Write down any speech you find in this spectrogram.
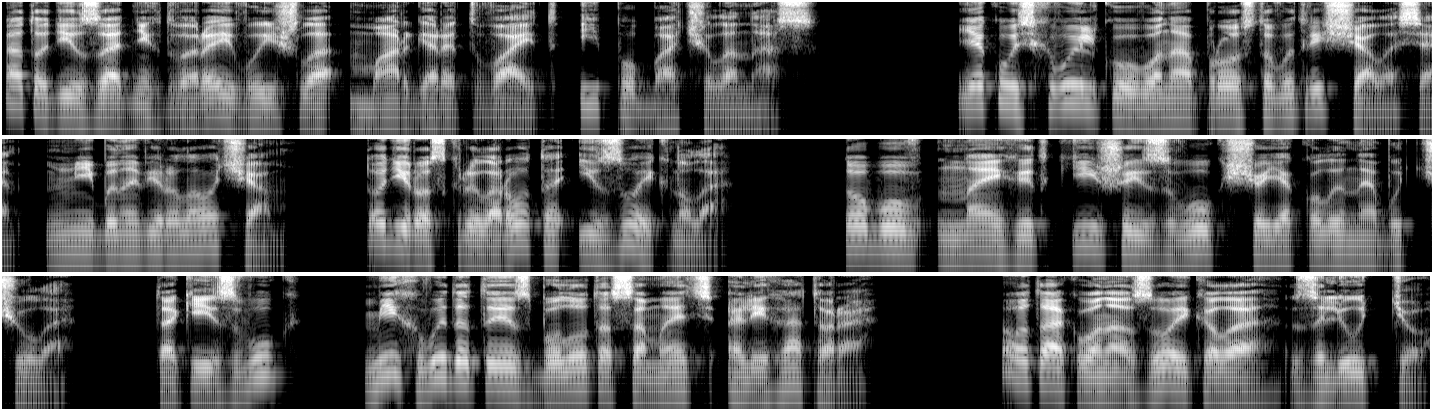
А тоді з задніх дверей вийшла Маргарет Вайт і побачила нас. Якусь хвильку вона просто витріщалася, ніби не вірила очам, тоді розкрила рота і зойкнула. То був найгидкіший звук, що я коли-небудь чула. Такий звук міг видати з болота самець алігатора. Отак вона зойкала з люттю,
